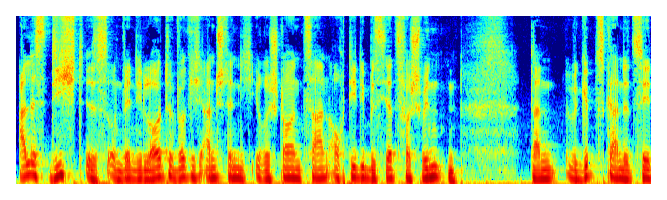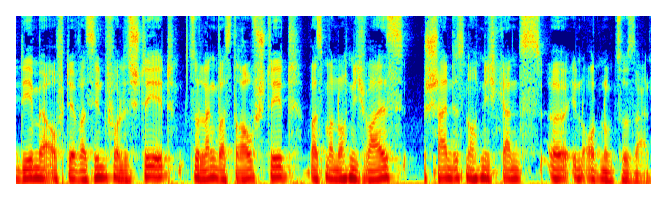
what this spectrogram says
alles dicht ist und wenn die Leute wirklich anständig ihre Steuern zahlen, auch die, die bis jetzt verschwinden, dann gibt es keine CD mehr, auf der was Sinnvolles steht. Solange was draufsteht, was man noch nicht weiß, scheint es noch nicht ganz äh, in Ordnung zu sein.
